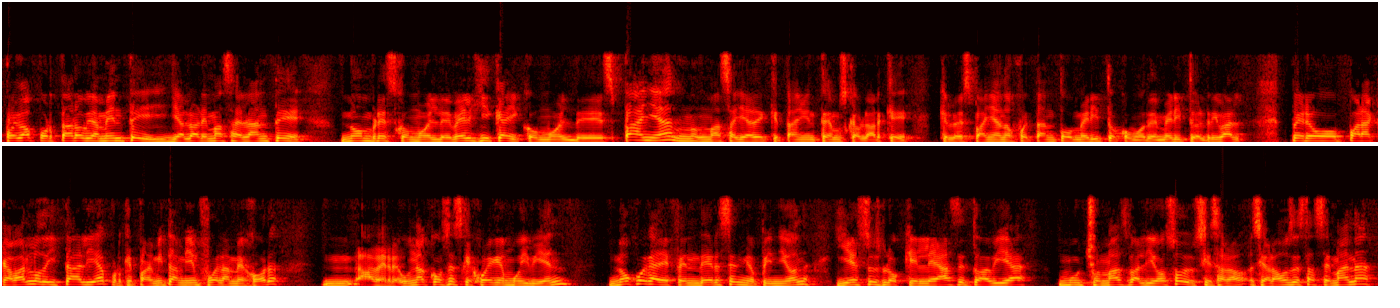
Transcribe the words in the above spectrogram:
puedo aportar obviamente, y ya lo haré más adelante, nombres como el de Bélgica y como el de España, más allá de que también tenemos que hablar que, que lo de España no fue tanto mérito como de mérito del rival. Pero para acabar lo de Italia, porque para mí también fue la mejor, mm, a ver, una cosa es que juegue muy bien, no juega a defenderse, en mi opinión, y eso es lo que le hace todavía mucho más valioso. Si, hablamos de esta semana,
